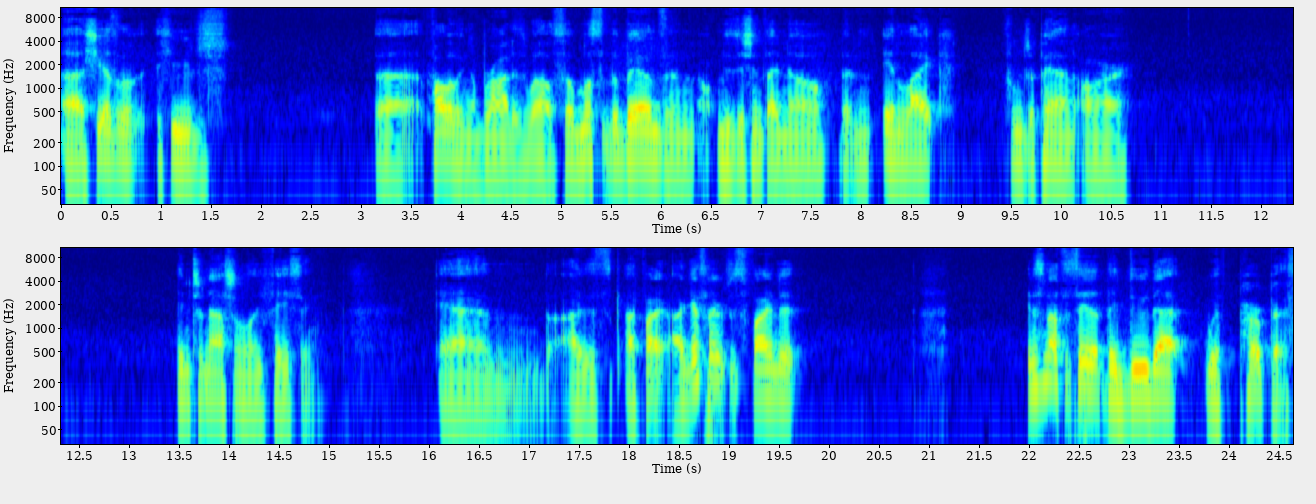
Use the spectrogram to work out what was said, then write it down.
Uh, she has a huge uh, following abroad as well. So most of the bands and musicians I know that in like from Japan are internationally facing, and I just I find I guess I just find it. It's not to say that they do that with purpose.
